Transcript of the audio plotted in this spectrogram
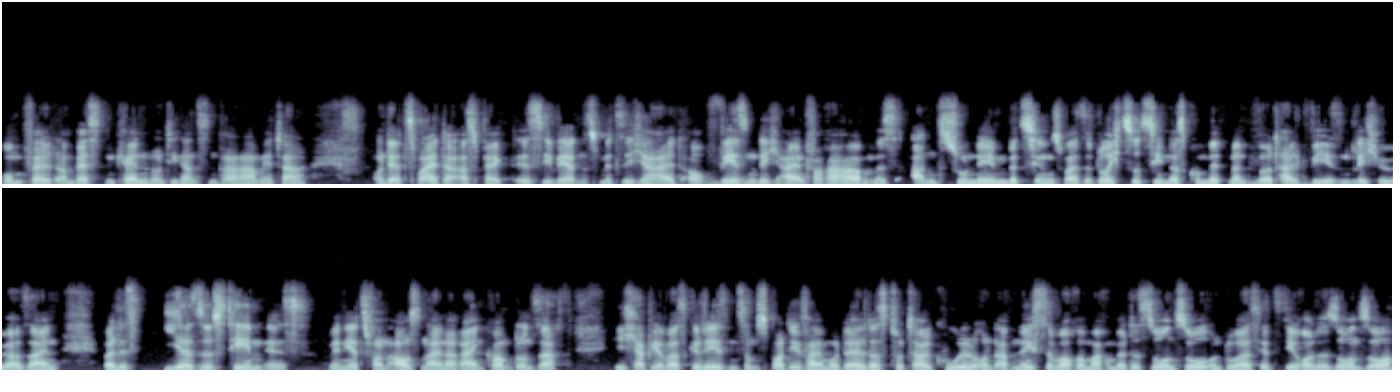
Umfeld am besten kennen und die ganzen Parameter. Und der zweite Aspekt ist, sie werden es mit Sicherheit auch wesentlich einfacher haben, es anzunehmen bzw. durchzuziehen. Das Commitment wird halt wesentlich höher sein, weil es ihr System ist. Wenn jetzt von außen einer reinkommt und sagt, ich habe hier was gelesen zum Spotify-Modell, das ist total cool und ab nächste Woche machen wir das so und so und du hast jetzt die Rolle so und so,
